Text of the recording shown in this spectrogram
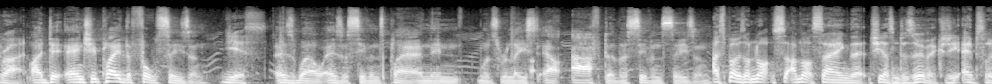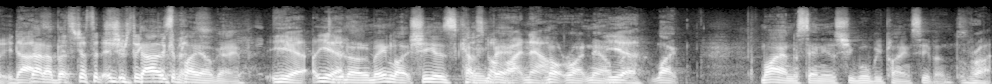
Right. I did, and she played the full season Yes. as well as a sevens player, and then was released out after the sevens season. I suppose I'm not. I'm not saying that she doesn't deserve it because she absolutely does. no, no, but it's just an interesting. she does play our game. Yeah, yeah. Do you know what I mean? Like she is coming not back. right now. Not right now. Yeah. like my understanding is she will be playing sevens. Right.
